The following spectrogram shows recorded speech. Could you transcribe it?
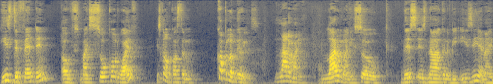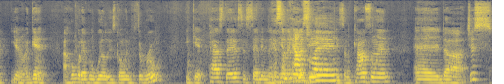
he's defending of my so-called wife it's gonna cost him a couple of millions A lot of money. a lot of money. So this is not to be easy. And I, you know, again, I hope whatever Will is going through, he get past this, is sending the Get some healing counseling. energy, get some counseling, and uh, just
